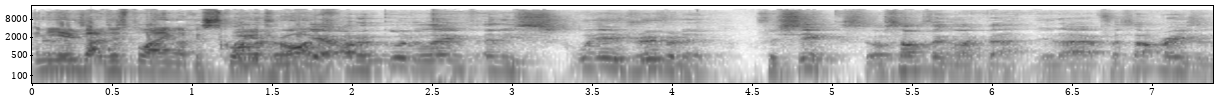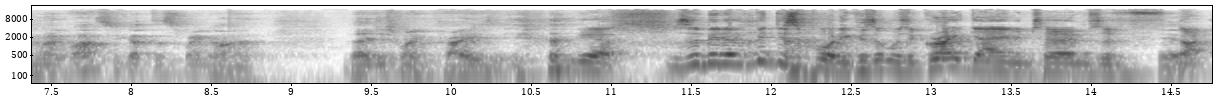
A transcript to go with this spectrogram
and he ends up just playing like a square a- drive. Yeah, on a good length, and he's square driven it for six or something like that. You know, for some reason, when once you got the swing on it, they just went crazy. Yeah, it was a bit a bit disappointing because it was a great game in terms of Yeah. like,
